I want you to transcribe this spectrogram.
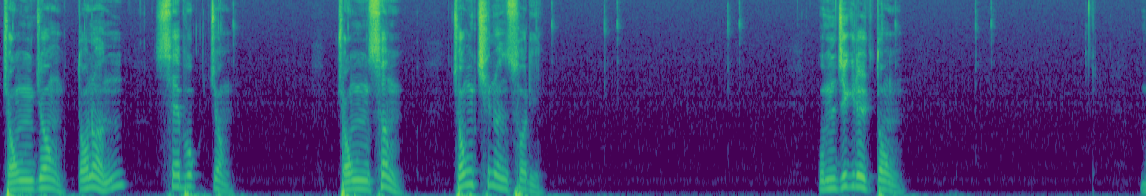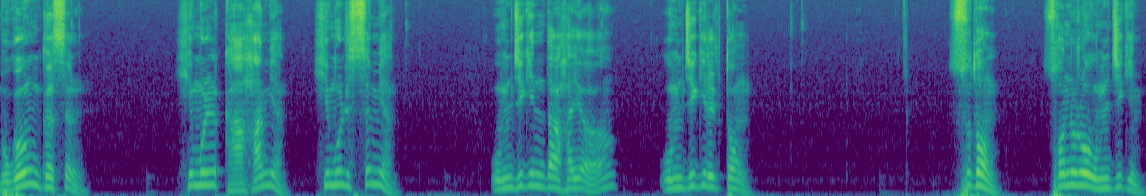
종종 또는 세복종 종성 종치는 소리 움직일 동 무거운 것을 힘을 가하면 힘을 쓰면 움직인다 하여 움직일 동 수동 손으로 움직임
